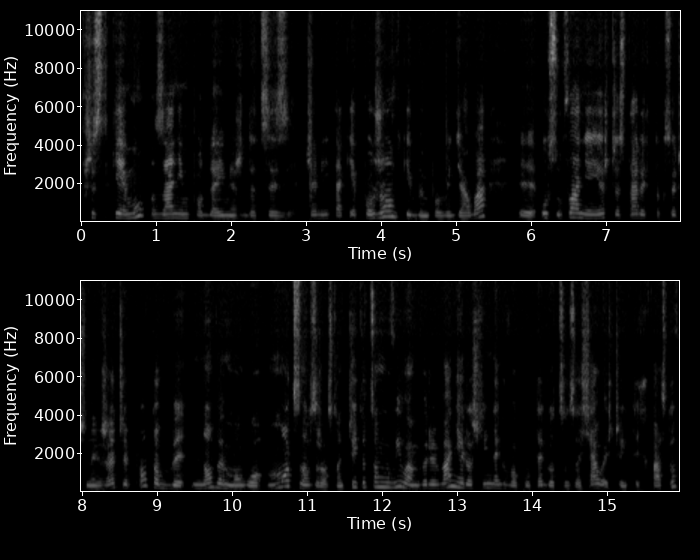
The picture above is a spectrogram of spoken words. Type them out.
wszystkiemu, zanim podejmiesz decyzję. Czyli takie porządki, bym powiedziała, usuwanie jeszcze starych toksycznych rzeczy po to, by nowe mogło mocno wzrosnąć. Czyli to, co mówiłam, wyrywanie roślinek wokół tego, co zasiałeś, czyli tych chwastów,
